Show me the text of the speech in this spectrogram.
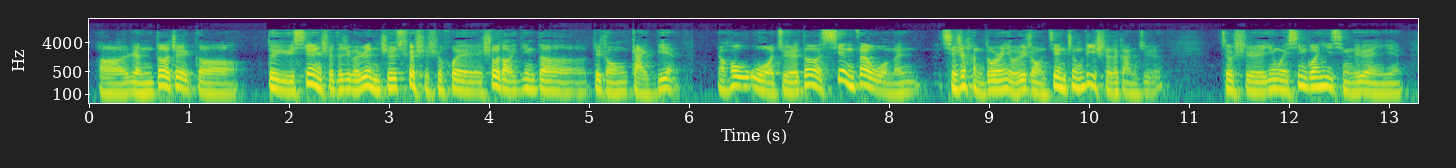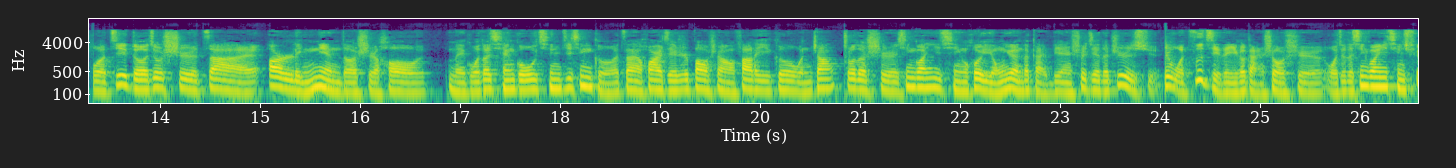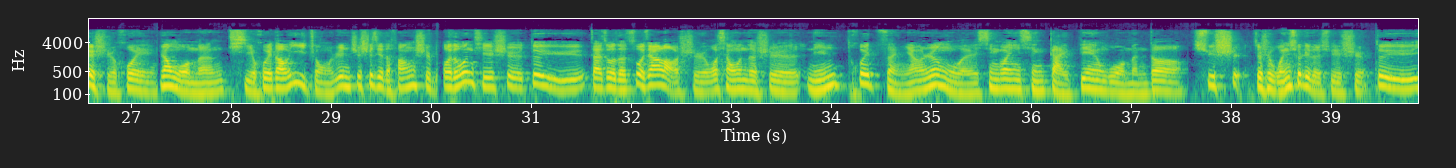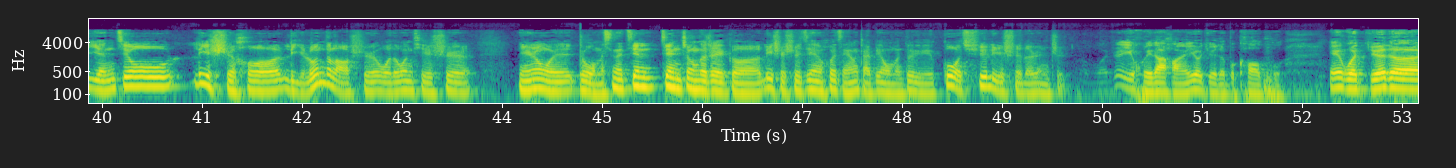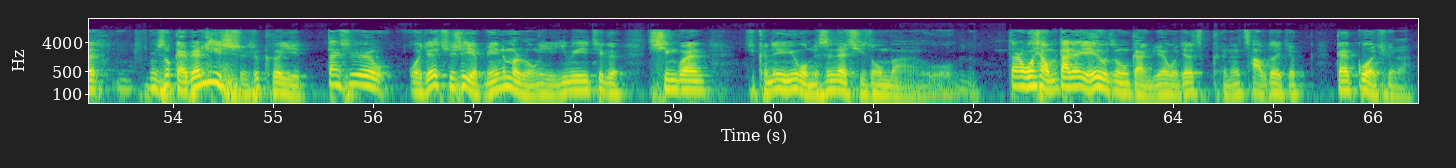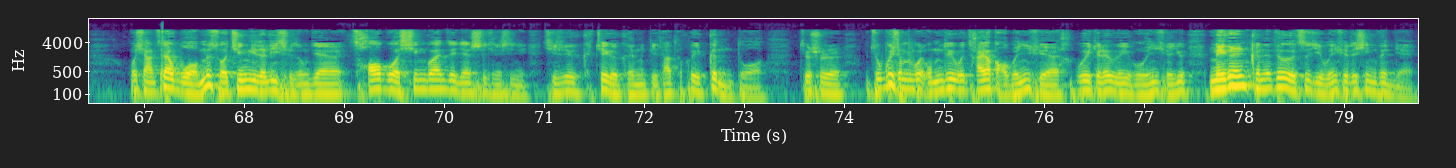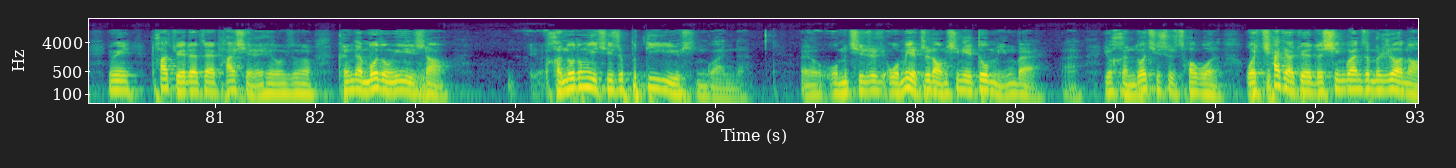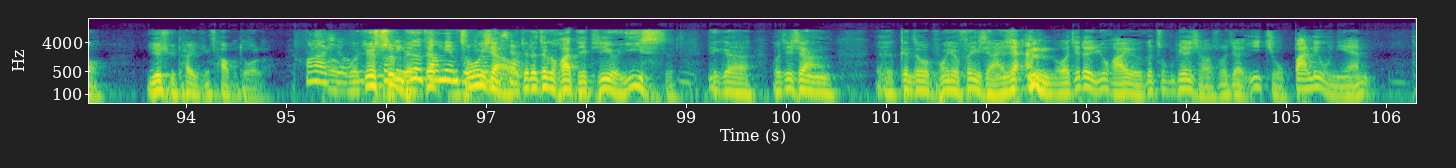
呃，人的这个对于现实的这个认知，确实是会受到一定的这种改变。然后，我觉得现在我们其实很多人有一种见证历史的感觉。就是因为新冠疫情的原因，我记得就是在二零年的时候，美国的前国务卿基辛格在《华尔街日报》上发了一个文章，说的是新冠疫情会永远的改变世界的秩序。就我自己的一个感受是，我觉得新冠疫情确实会让我们体会到一种认知世界的方式。我的问题是，对于在座的作家老师，我想问的是，您会怎样认为新冠疫情改变我们的叙事，就是文学里的叙事？对于研究历史。和理论的老师，我的问题是，您认为就我们现在见见证的这个历史事件会怎样改变我们对于过去历史的认知？我这一回答好像又觉得不靠谱，因为我觉得你说改变历史是可以，但是我觉得其实也没那么容易，因为这个新冠可能因为我们身在其中吧。我，但是我想我们大家也有这种感觉，我觉得可能差不多也就该过去了。我想，在我们所经历的历史中间，超过新冠这件事情事情，其实这个可能比它会更多。就是，就为什么我我们对还要搞文学？我也觉得有文学，就每个人可能都有自己文学的兴奋点，因为他觉得在他写的一些东西中，可能在某种意义上，很多东西其实不低于新冠的。呃，我们其实我们也知道，我们心里都明白啊，有很多其实超过了。我恰恰觉得新冠这么热闹，也许他已经差不多了。黄老师，我就顺便再补充一下，我觉得这个话题挺有意思。那个，我就想，呃，跟这位朋友分享一下。我记得余华有一个中篇小说叫《一九八六年》，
